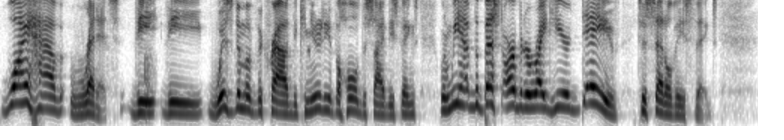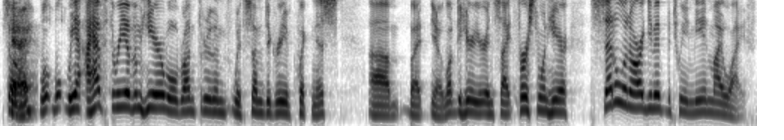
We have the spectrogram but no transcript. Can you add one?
why have Reddit, the the wisdom of the crowd, the community of the whole, decide these things when we have the best arbiter right here, Dave, to settle these things? So Okay. we'll, we'll- we I have three of them here. We'll run through them with some degree of quickness. Um, but you know, love to hear your insight. First one here: settle an argument between me and my wife.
